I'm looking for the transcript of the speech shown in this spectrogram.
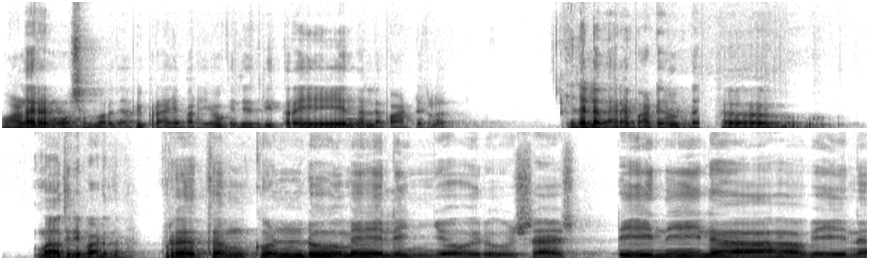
വളരെ മോശം എന്ന് പറഞ്ഞ അഭിപ്രായം പറയുകയൊക്കെ ചെയ്തിട്ട് ഇത്രയും നല്ല പാട്ടുകൾ ഇതല്ല വേറെ പാട്ടുകളുണ്ട്. മാധുരി പാടുന്ന വ്രതം കൊണ്ടു മേലിഞ്ഞൊരു ഷഷ്ടി സൃഷ്ടി നിലാവിന്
